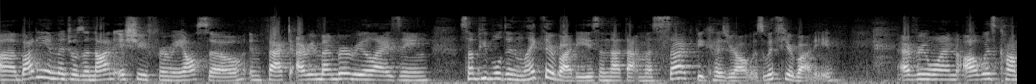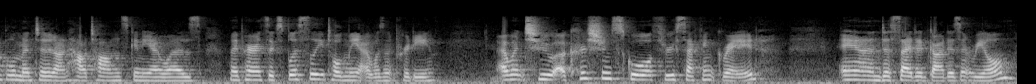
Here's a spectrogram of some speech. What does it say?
Uh, body image was a non issue for me, also. In fact, I remember realizing some people didn't like their bodies and that that must suck because you're always with your body. Everyone always complimented on how tall and skinny I was. My parents explicitly told me I wasn't pretty. I went to a Christian school through second grade and decided God isn't real.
